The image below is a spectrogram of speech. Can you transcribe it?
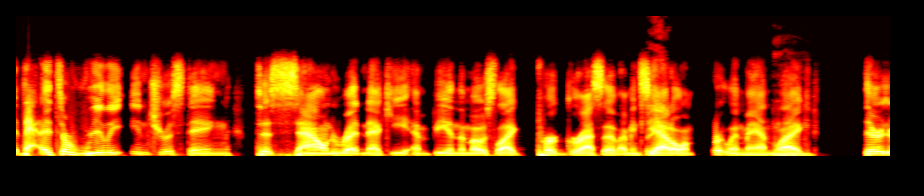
that, it's a really interesting to sound rednecky and be in the most like progressive. I mean, Yeah. Seattle and Portland, man, Mhm. like. There,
